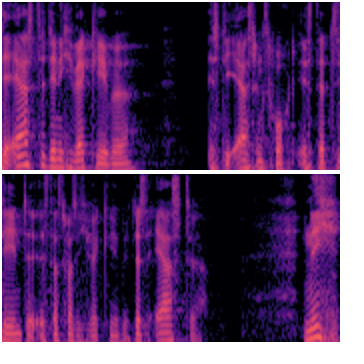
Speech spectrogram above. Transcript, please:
Der erste, den ich weggebe, ist die Erstlingsfrucht, ist der Zehnte, ist das, was ich weggebe. Das Erste. Nicht,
